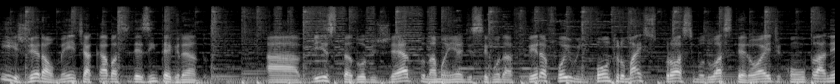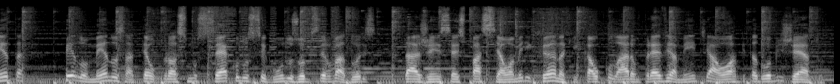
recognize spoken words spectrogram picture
e geralmente acaba se desintegrando. A vista do objeto na manhã de segunda-feira foi o encontro mais próximo do asteroide com o planeta, pelo menos até o próximo século, segundo os observadores da Agência Espacial Americana, que calcularam previamente a órbita do objeto.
